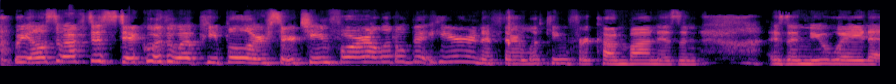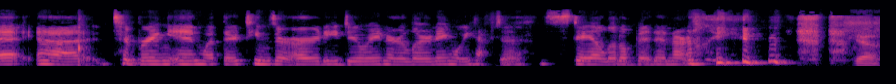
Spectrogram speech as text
we also have to stick with what people are searching for a little bit here, and if they're looking for Kanban as an as a new way to uh, to bring in what their teams are already doing or learning, we have to stay a little bit in our lane Yeah.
